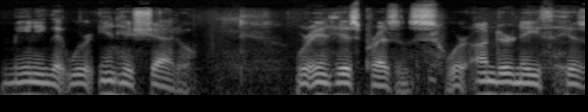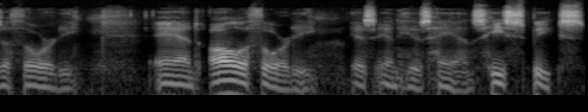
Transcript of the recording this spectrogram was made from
meaning that we're in his shadow we're in His presence. We're underneath His authority. And all authority is in His hands. He speaks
